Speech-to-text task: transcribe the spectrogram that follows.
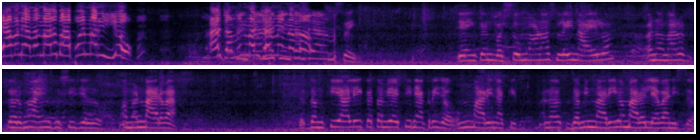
એમાં ને એમાં મારો બાપોય મરી ગયો આ જમીનમાં જમીન ત્યાં કન બસો માણસ લઈને આવેલો અને અમારા ઘરમાં આવીને ઘૂસી ગયેલો અમને મારવા. ધમકી આલી કે તમે અહીંથી નીકળી જાઓ હું મારી નાખી અને જમીન મારી હે મારે લેવાની છે.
